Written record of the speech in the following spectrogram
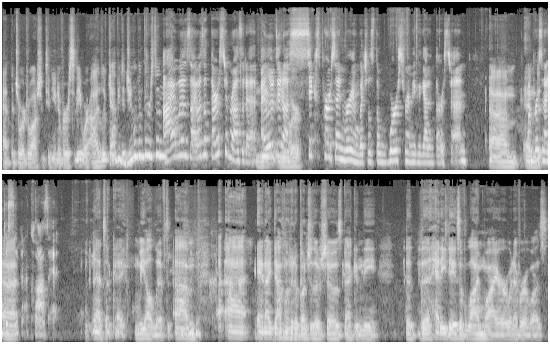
at the George Washington University where I live. Gabby, did you live in Thurston? I was I was a Thurston resident. I lived in a were. six person room, which was the worst room you could get in Thurston. Um, One and, person had to uh, sleep in a closet. That's okay. We all lived. Um, uh, and I downloaded a bunch of those shows back in the the, the heady days of LimeWire or whatever it was.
